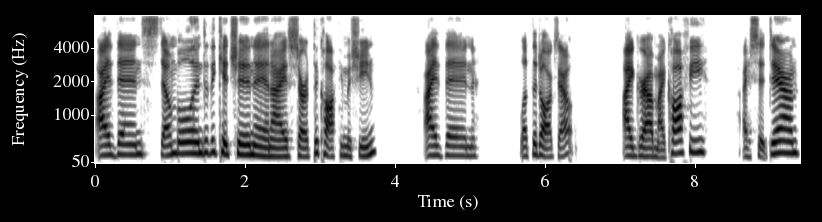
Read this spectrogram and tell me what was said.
I then stumble into the kitchen and I start the coffee machine. I then let the dogs out. I grab my coffee, I sit down,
